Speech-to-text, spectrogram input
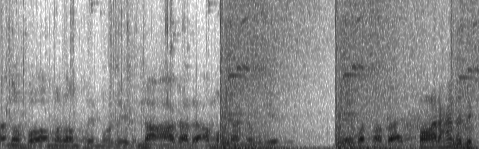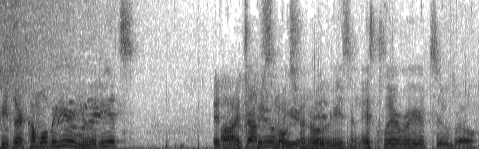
I know, but I'm gonna let him play more later. Nah, I got it. I'm gonna plan over here. Hey, watch my back. Oh, I don't have the diffuser. Come over here, you idiots. It's, Oh, I dropped clear smokes here, for no bitch. reason. It's clear over here too, bro.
